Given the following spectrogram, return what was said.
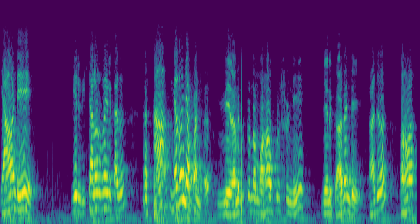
ఏమండి? మీరు విశాల హృదయాలు కాదు నిజం చెప్పండి. మీరు అనుకుంటున్న మహాపురుషుణ్ణి నేను కాదండి. కాదు? ఆహా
